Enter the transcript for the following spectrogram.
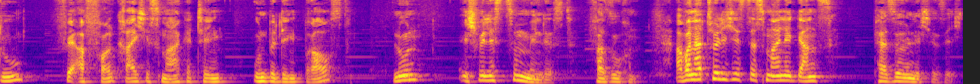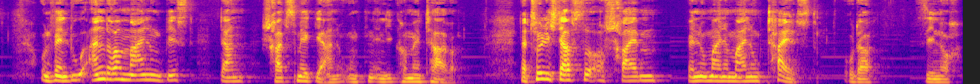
du für erfolgreiches Marketing unbedingt brauchst. Nun, ich will es zumindest versuchen. Aber natürlich ist es meine ganz persönliche Sicht. Und wenn du anderer Meinung bist, dann schreib's mir gerne unten in die Kommentare. Natürlich darfst du auch schreiben, wenn du meine Meinung teilst oder sie noch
